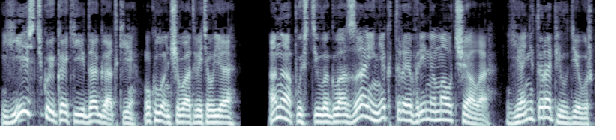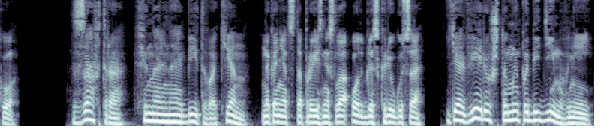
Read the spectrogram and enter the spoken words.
«Есть кое-какие догадки», – уклончиво ответил я. Она опустила глаза и некоторое время молчала. Я не торопил девушку. «Завтра финальная битва, Кен», – наконец-то произнесла отблеск Рюгуса. «Я верю, что мы победим в ней».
